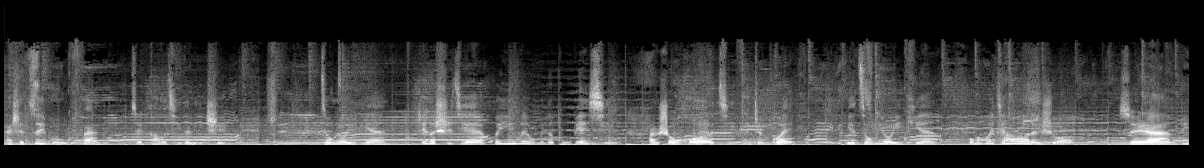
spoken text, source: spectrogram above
才是最不凡、最高级的励志。总有一天，这个世界会因为我们的不变形而收获几分珍贵；也总有一天，我们会骄傲地说。虽然并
